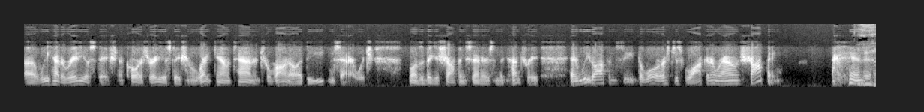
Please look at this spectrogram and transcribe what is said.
Uh, we had a radio station, a Corus radio station, right downtown in Toronto at the Eaton Centre, which one of the biggest shopping centers in the country. And we'd often see Dolores just walking around shopping. and yeah.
